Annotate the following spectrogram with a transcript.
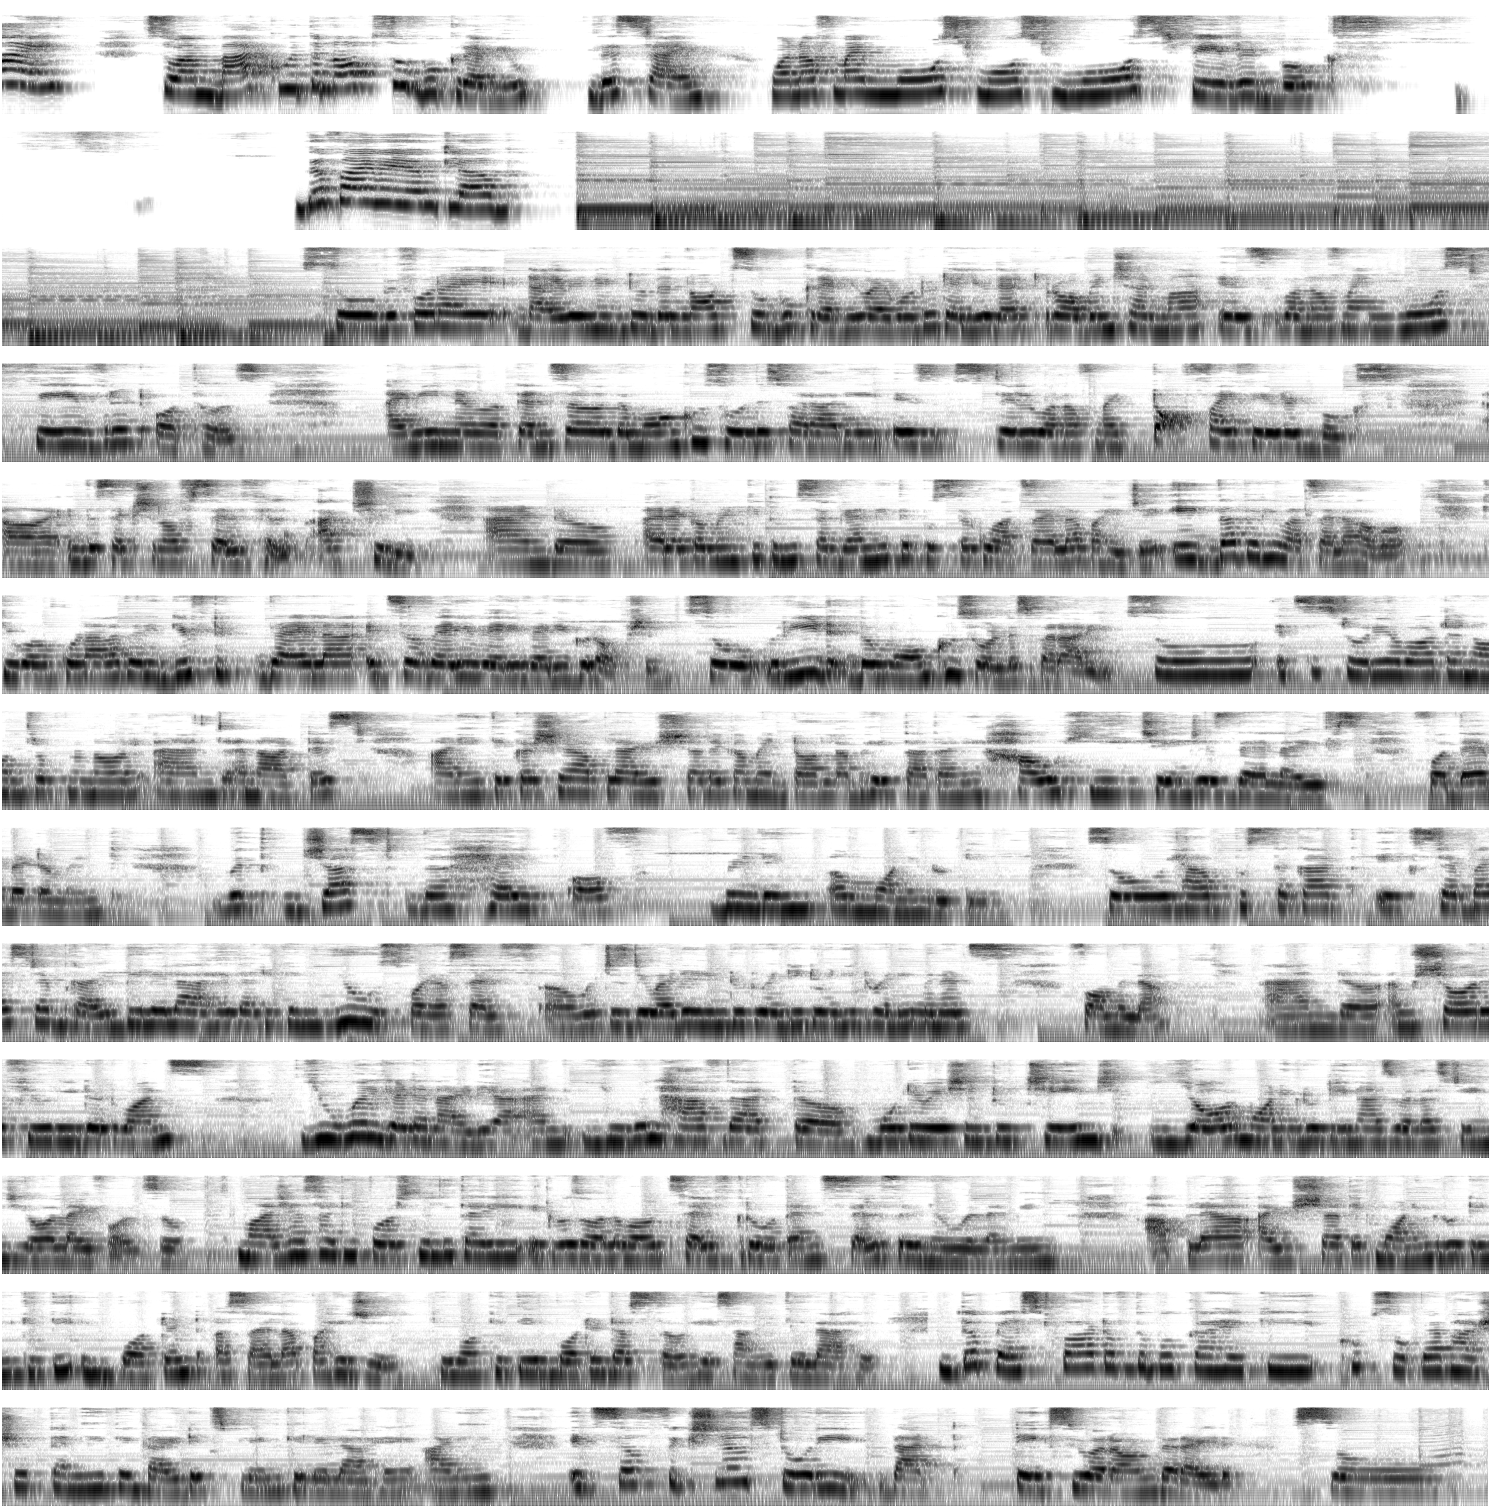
Hi! So I'm back with a not so book review. This time, one of my most, most, most favorite books The 5 AM Club. So before I dive in into the not so book review, I want to tell you that Robin Sharma is one of my most favorite authors. I mean, uh, Tensor, The Monk Who Sold His Ferrari is still one of my top 5 favorite books. In the section of self help actually and I recommend की तुम्ही सगळ्यांनी ते पुस्तक वाचायला पाहिजे. एकदा तरी वाचायला हवं. किंवा कोणाला तरी गिफ्ट द्यायला it's a very very very good option so read the monk who sold his Ferrari so it's a story about an entrepreneur and an artist आणि ते कसे आपल्या आयुष्यात एका मेंटॉरला भेटतात आणि how he changes their lives for their betterment with just the help of building a morning routine सो ह्या पुस्तकात एक स्टेप बाय स्टेप गाईड दिलेला आहे that you can use for yourself which is divided into twenty twenty twenty minutes formula and I am sure if you read it once you will get an idea and you will have that uh, motivation to change your morning routine as well as change your life also. माझ्यासाठी personally तरी it was all about self growth and self renewal I mean आपल्या आयुष्यात एक morning routine किती important असायला पाहिजे किंवा किती इम्पॉर्टंट असतं हे सांगितलेलं आहे. The best part of the book आहे की खूप सोप्या भाषेत त्यांनी ते गाईड एक्सप्लेन केलेलं आहे आणि it's a fictional story that takes you around the ride so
